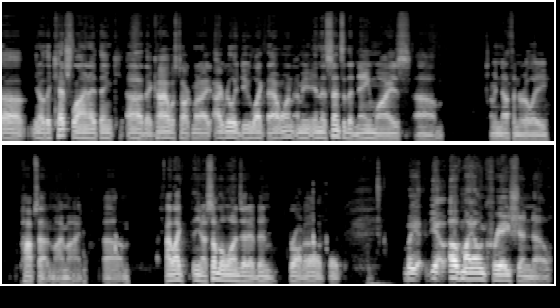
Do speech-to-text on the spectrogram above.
uh, you know the catch line. I think uh, that Kyle was talking about. I, I really do like that one. I mean, in the sense of the name wise, um, I mean, nothing really pops out in my mind. Um, I like you know some of the ones that have been brought up, but but yeah, yeah, of my own creation, no.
